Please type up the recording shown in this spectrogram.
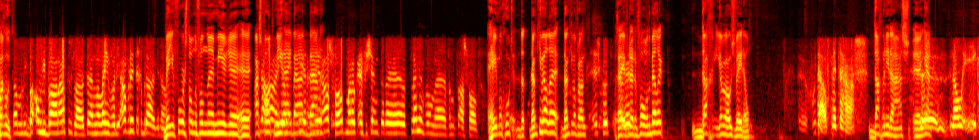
Maar goed. Om die, om die baan af te sluiten en alleen voor die afrit te gebruiken dan. Ben je voorstander van uh, meer uh, asfalt, ja, meer rijbanen? Meer, meer, asfalt, maar ook efficiënter plannen van, van het asfalt. Helemaal goed. D dankjewel, dankjewel Frank. Is goed. We gaan even naar de volgende beller. Dag Joroos Wedel. Goedenavond met de Haas. Dag meneer De Haas. Uh, ja. nou, ik,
